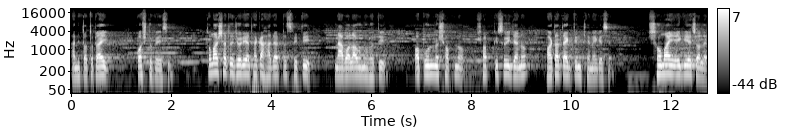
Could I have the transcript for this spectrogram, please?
আমি ততটাই কষ্ট পেয়েছি। তোমার সাথে জড়িয়ে থাকা হাজারটা স্মৃতি না বলা অনুভূতি, অপূর্ণ স্বপ্ন সব কিছুই যেন হঠাৎ একদিন থেমে গেছে। সময় এগিয়ে চলে,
